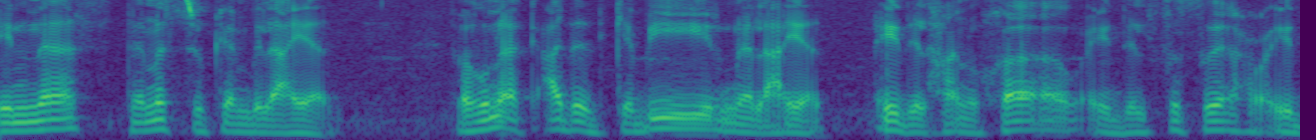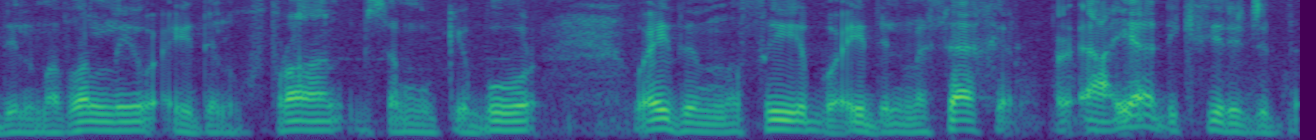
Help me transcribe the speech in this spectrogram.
الناس تمسكا بالأعياد. فهناك عدد كبير من الأعياد. عيد الحنوخاء وعيد الفصح وعيد المظلة وعيد الغفران بسموه كبور وعيد النصيب وعيد المساخر. أعياد كثيرة جدا.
